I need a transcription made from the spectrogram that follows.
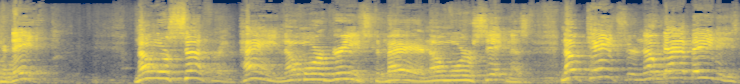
You're dead. No more suffering, pain, no more to bear, no more sickness, no cancer, no diabetes.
